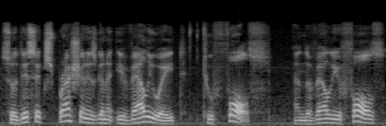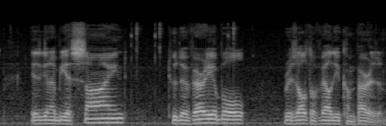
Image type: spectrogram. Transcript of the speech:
So this expression is going to evaluate to false. And the value false is going to be assigned to the variable result of value comparison.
